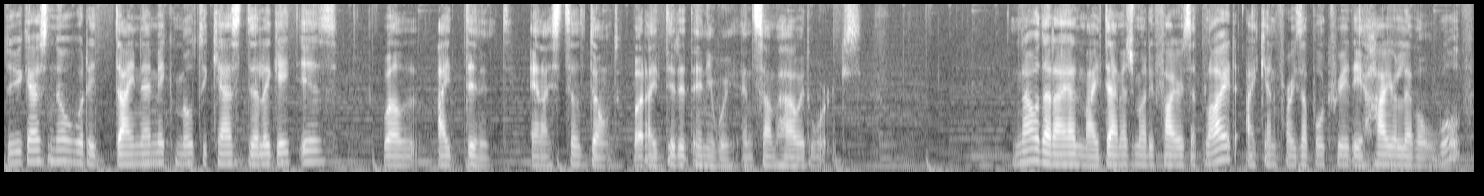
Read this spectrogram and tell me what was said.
Do you guys know what a dynamic multicast delegate is? Well, I didn't, and I still don't, but I did it anyway, and somehow it works. Now that I had my damage modifiers applied, I can for example create a higher level wolf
